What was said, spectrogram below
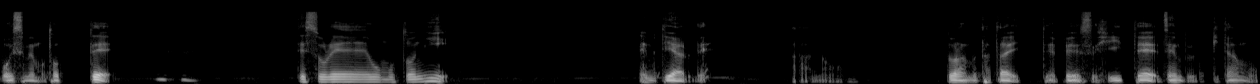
ボイスメモ取って、うんで、それをもとに、MTR で、あの、ドラム叩いて、ベース弾いて、全部、ギターも、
